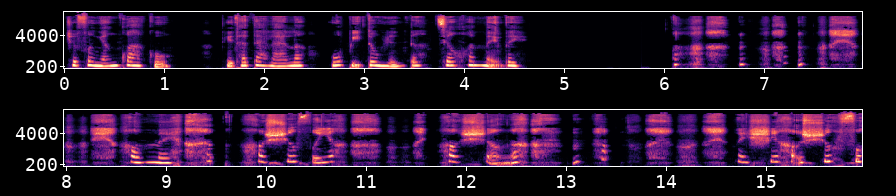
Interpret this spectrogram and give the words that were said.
这凤阳挂骨，给他带来了。无比动人的交欢美味，好美，好舒服呀，好爽啊！为师好舒服，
